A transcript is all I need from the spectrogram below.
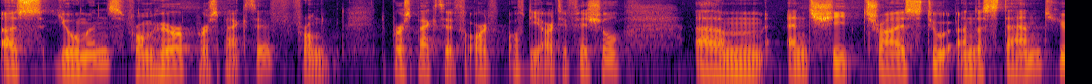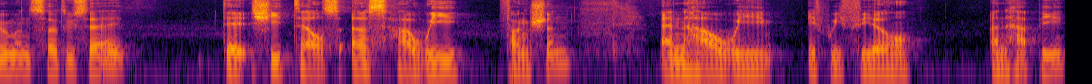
us humans from her perspective, from the perspective of, of the artificial. Um, and she tries to understand humans, so to say. They, she tells us how we function and how we, if we feel unhappy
